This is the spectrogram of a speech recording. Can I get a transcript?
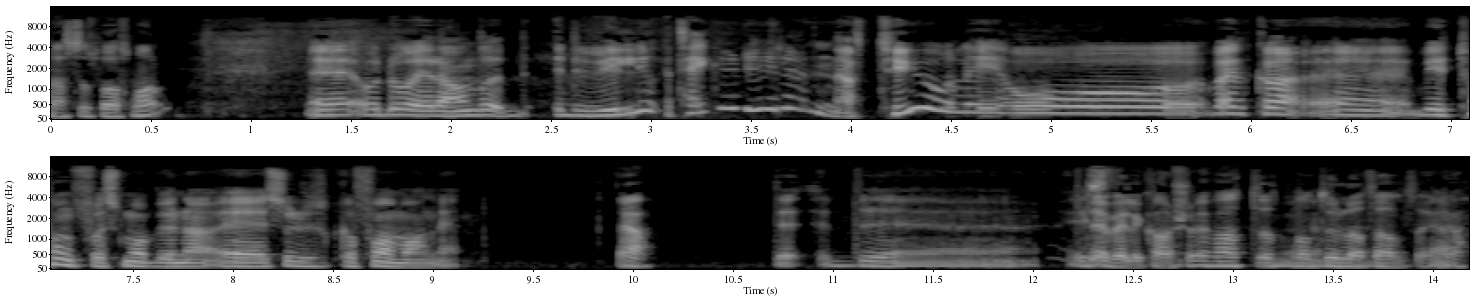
Neste spørsmål? Eh, og da er det andre det vil jo, Jeg tenker det vil jo naturlig å Vet hva, eh, vi er tom for småbunner, eh, så du skal få en vanlig en. Ja. Det, det, Det ville kanskje vært et naturlig alternativ. Ja. Ja.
